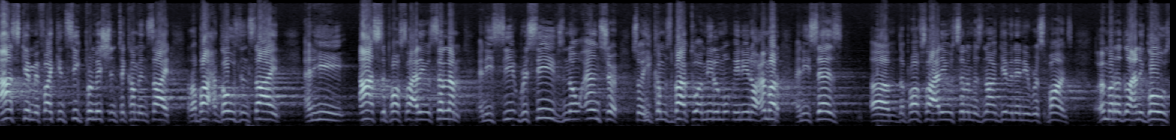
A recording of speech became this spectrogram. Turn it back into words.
Ask him if I can seek permission to come inside. Rabah goes inside and he asks the Prophet ﷺ and he see, receives no answer. So he comes back to Amir al-Mu'mineen Umar and he says, um, the Prophet ﷺ has not given any response. Umar goes,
